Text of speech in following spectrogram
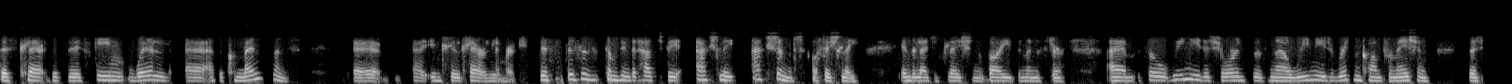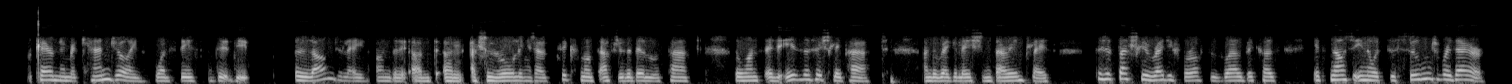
that, Clare, that the scheme will, uh, at the commencement, uh, uh, include Clare and Limerick. This this is something that has to be actually actioned officially in the legislation by the minister. Um, so we need assurances now. We need written confirmation that Clare and Limerick can join once these the, the a long delay on the on, on, actually rolling it out six months after the bill was passed. So once it is officially passed and the regulations are in place, that it's actually ready for us as well because it's not you know it's assumed we're there,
